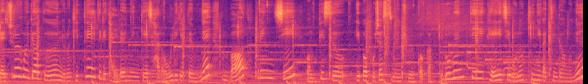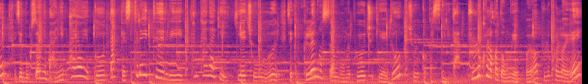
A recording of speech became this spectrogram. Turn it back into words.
내추럴 골격은 이런 디테일들이 달려있는 게 잘 어울리기 때문에 한번 프린지 원피스 입어보셨으면 좋을 것 같고 로맨틱 데이지 모노키니 같은 경우는 이제 목선이 많이 파여있고 딱 이렇게 스트레이트들이 탄탄하게 입기에 좋은 이제 그 글래머스한 몸을 보여주기에도 좋을 것 같습니다. 블루 컬러가 너무 예뻐요. 블루 컬러에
